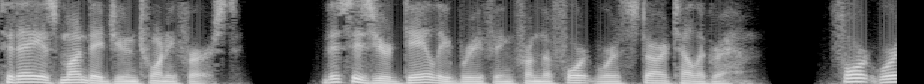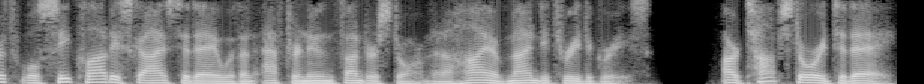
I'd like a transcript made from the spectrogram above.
Today is Monday, June 21st. This is your daily briefing from the Fort Worth Star Telegram. Fort Worth will see cloudy skies today with an afternoon thunderstorm and a high of 93 degrees. Our top story today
